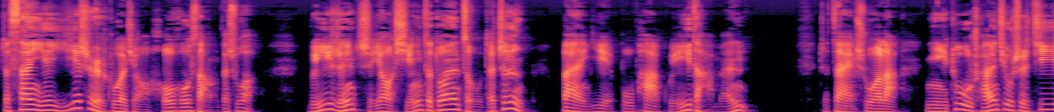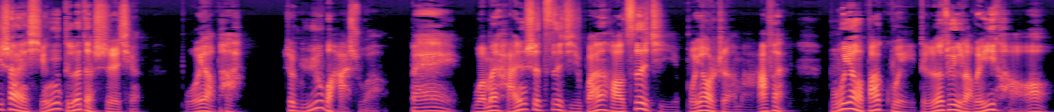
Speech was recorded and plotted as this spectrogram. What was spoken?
这三爷一阵跺脚，吼吼嗓子说：“为人只要行得端，走得正，半夜不怕鬼打门。这再说了，你渡船就是积善行德的事情，不要怕。”这驴娃说：“伯，我们还是自己管好自己，不要惹麻烦。”不要把鬼得罪了为好。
